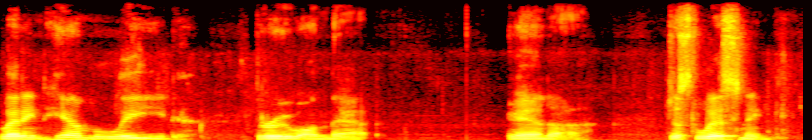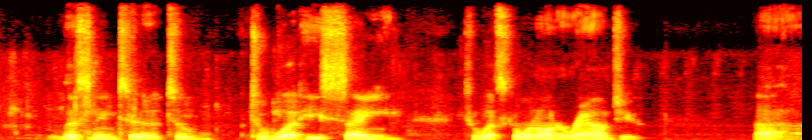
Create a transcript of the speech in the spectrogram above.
letting Him lead through on that, and uh, just listening, listening to to to what He's saying, to what's going on around you. Uh,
